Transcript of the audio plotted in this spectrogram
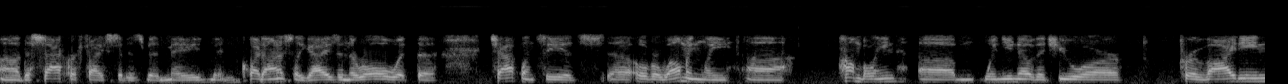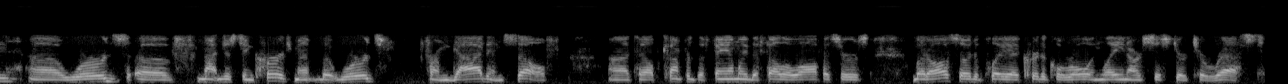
uh, the sacrifice that has been made. And quite honestly, guys, in the role with the chaplaincy, it's uh, overwhelmingly uh, humbling um, when you know that you are providing uh, words of not just encouragement, but words from God Himself uh, to help comfort the family, the fellow officers, but also to play a critical role in laying our sister to rest.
